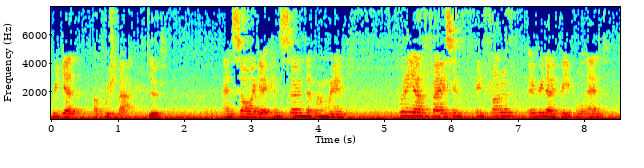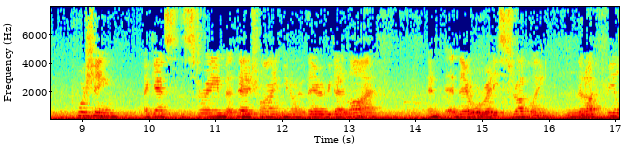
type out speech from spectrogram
we get a pushback. Yes. And so I get concerned that when we're putting our face in, in front of everyday people and pushing against the stream that they're trying, you know, their everyday life, and, and they're already struggling, that I feel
